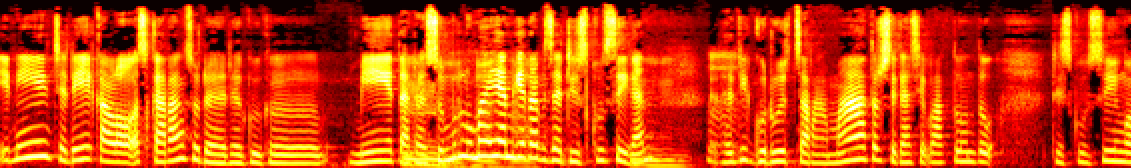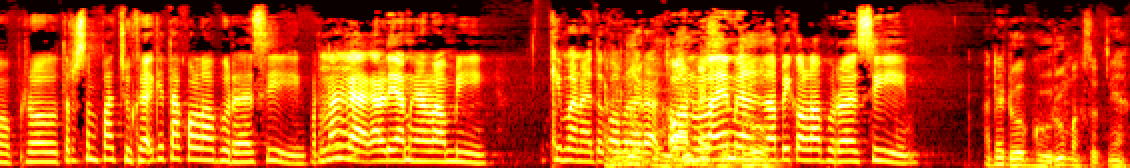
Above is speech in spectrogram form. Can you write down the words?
ini jadi kalau sekarang sudah ada Google Meet, ada Zoom, lumayan kita bisa diskusi kan. Jadi guru ceramah terus dikasih waktu untuk diskusi, ngobrol, terus sempat juga kita kolaborasi. Pernah nggak kalian ngalami Gimana itu kolaborasi? online kan, tapi kolaborasi? Ada dua guru maksudnya.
